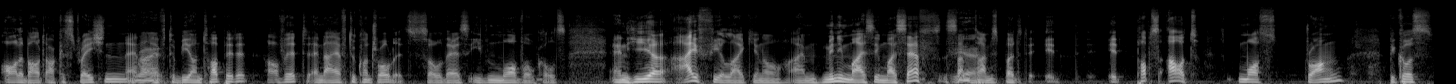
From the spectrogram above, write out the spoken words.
all about orchestration, and I have to be on top of it, of it, and I have to control it. So there's even more vocals, and here I feel like you know I'm minimizing myself sometimes, but it it pops out more strong because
